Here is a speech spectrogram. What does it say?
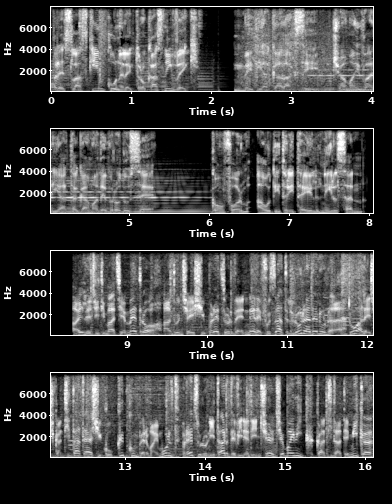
Preț la schimb cu un electrocasnic vechi. Media Galaxy, cea mai variată gamă de produse. Conform Audit Retail Nielsen. Ai legitimație Metro? Atunci ai și prețuri de nerefuzat lună de lună. Tu alegi cantitatea și cu cât cumperi mai mult, prețul unitar devine din ce în ce mai mic. Cantitate mică,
